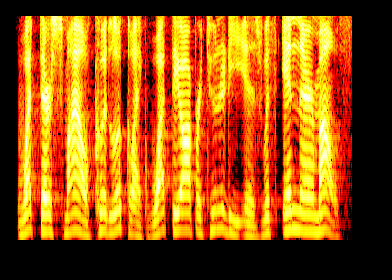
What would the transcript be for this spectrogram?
what their smile could look like, what the opportunity is within their mouth?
